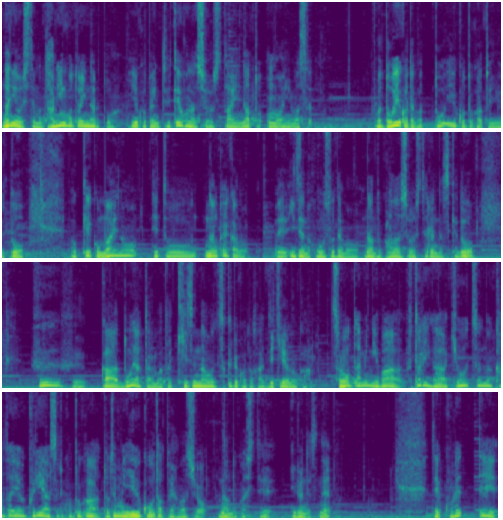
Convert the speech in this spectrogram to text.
何をしても他人事になるということについてお話をしたいなと思います。どういうことか、どういうことかというと、僕結構前の、えっと、何回かの、以前の放送でも何度か話をしてるんですけど、夫婦がどうやったらまた絆を作ることができるのかそのためには2人が共通の課題をクリアすることがとても有効だという話を何度かしているんですねでこれって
